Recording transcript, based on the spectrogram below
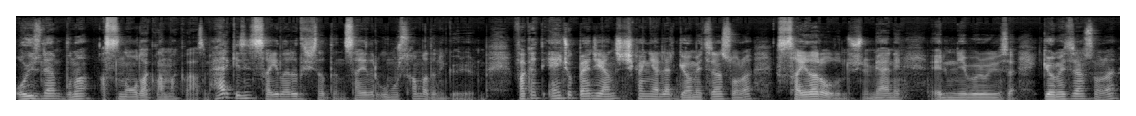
O yüzden buna aslında odaklanmak lazım. Herkesin sayıları dışladığını, sayıları umursamadığını görüyorum. Fakat en çok bence yanlış çıkan yerler geometriden sonra sayılar olduğunu düşünüyorum. Yani elim niye böyle oynuyorsa geometriden sonra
